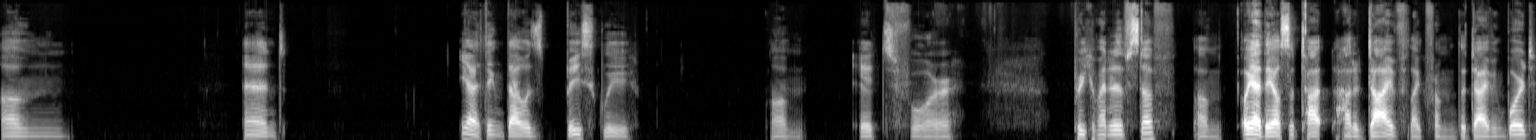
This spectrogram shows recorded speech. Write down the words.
Um and yeah, I think that was basically um, it for pre-competitive stuff. Um, oh yeah, they also taught how to dive, like from the diving board.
